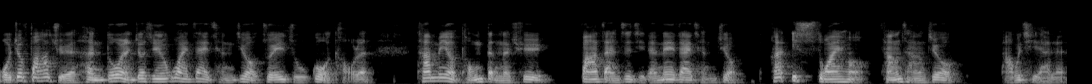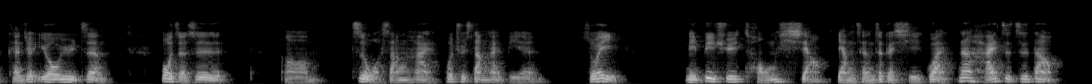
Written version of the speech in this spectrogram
我就发觉很多人就是因为外在成就追逐过头了，他没有同等的去发展自己的内在成就，他一摔哈，常常就爬不起来了，可能就忧郁症，或者是啊、呃、自我伤害或去伤害别人。所以你必须从小养成这个习惯，那孩子知道。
